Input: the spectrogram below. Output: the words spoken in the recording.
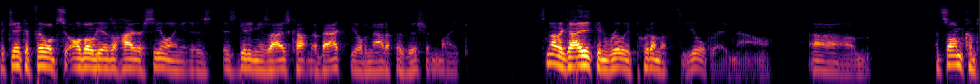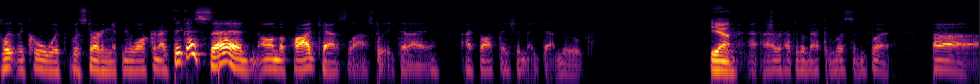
if Jacob Phillips, although he has a higher ceiling, is is getting his eyes caught in the backfield and out of position, like it's not a guy you can really put on the field right now. Um, and so I'm completely cool with with starting Anthony Walker. And I think I said on the podcast last week that I I thought they should make that move. Yeah, I, I would have to go back and listen, but uh,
